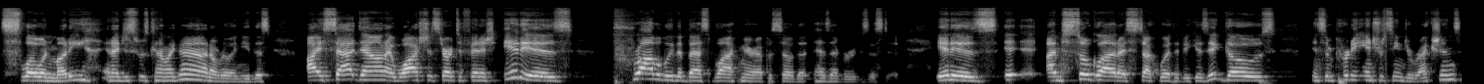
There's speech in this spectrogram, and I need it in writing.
slow and muddy and i just was kind of like ah, i don't really need this. I sat down i watched it start to finish. It is probably the best black mirror episode that has ever existed. It is it, i'm so glad i stuck with it because it goes in some pretty interesting directions.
